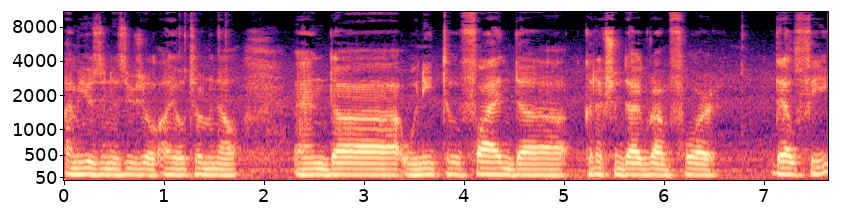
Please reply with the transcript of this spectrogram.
I'm using as usual IO terminal. And uh, we need to find the connection diagram for Delphi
